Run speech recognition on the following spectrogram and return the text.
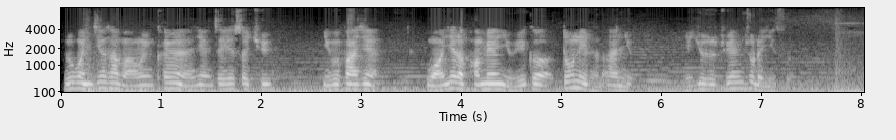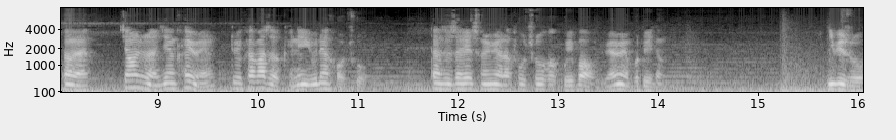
如果你经常访问开源软件这些社区，你会发现，网页的旁边有一个 Donate 的按钮，也就是捐助的意思。当然，将软件开源对开发者肯定有点好处，但是这些成员的付出和回报远远不对等。你比如，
